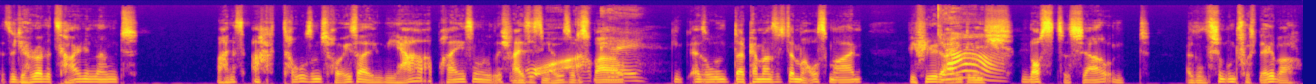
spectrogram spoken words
also die haben da 'ne Zahl genannt, waren es 8.000 Häuser im Jahr abreißen? Ich weiß es nicht. Also, das war okay. also, und da kann man sich dann mal ausmalen, wie viel da Ja. eigentlich lost ist, ja, und also, das ist schon unvorstellbar.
